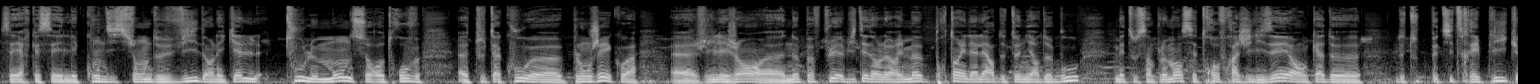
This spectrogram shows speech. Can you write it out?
C'est-à-dire que c'est les conditions de vie dans lesquelles tout le monde se retrouve euh, tout à coup euh, plongé, quoi. Euh, je dis, les gens euh, ne peuvent plus habiter dans leur immeuble. Pourtant, il a l'air de tenir debout, mais tout simplement, c'est trop fragilisé. En cas de, de toute petite réplique,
